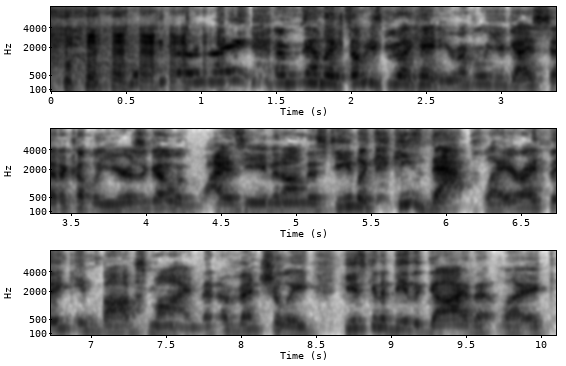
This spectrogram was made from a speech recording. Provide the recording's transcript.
and, and, like somebody's gonna be like, hey, do you remember what you guys said a couple years ago with why is he even on this team? Like he's that player, I think, in Bob's mind that eventually he's gonna be the guy that like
